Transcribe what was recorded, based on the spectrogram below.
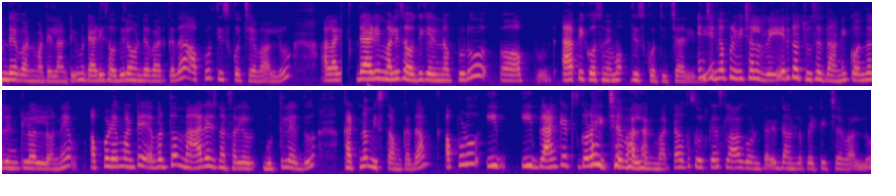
ఉండేవన్నమాట ఇలాంటివి. మా డాడీ సౌదీలో ఉండేవారు కదా అప్పుడు తీసుకొచ్చేవాళ్ళు. అలాగే డాడీ మళ్ళీ సౌదీకి వెళ్ళినప్పుడు అప్పుడు యాపీ కోసం ఏమో తీసుకొచ్చి ఇచ్చారు నేను చిన్నప్పుడు ఇవి చాలా రేర్గా చూసేదాన్ని కొందరు ఇంట్లోనే అప్పుడు ఏమంటే ఎవరితో మ్యారేజ్ నాకు సరిగా గుర్తులేదు కట్నం ఇస్తాం కదా అప్పుడు ఈ ఈ బ్లాంకెట్స్ కూడా ఇచ్చేవాళ్ళు అనమాట ఒక సూట్ కేస్ లాగా ఉంటుంది దాంట్లో పెట్టి ఇచ్చేవాళ్ళు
